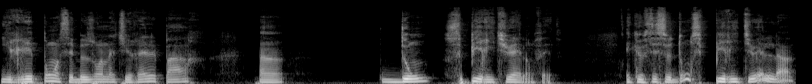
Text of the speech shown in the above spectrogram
il répond à ces besoins naturels par un don spirituel en fait. Et que c'est ce don spirituel là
